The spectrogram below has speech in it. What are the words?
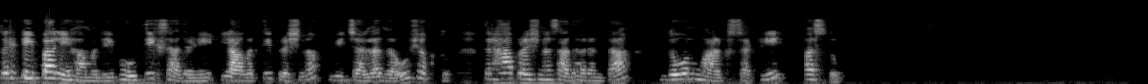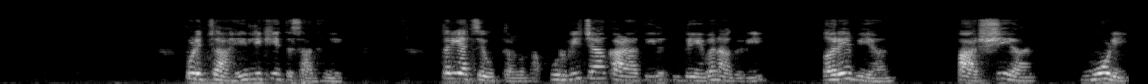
तर टिपा लिहामध्ये भौतिक साधने यावरती प्रश्न विचारला जाऊ शकतो. तर हा प्रश्न साधारणतः दोन मार्क्ससाठी असतो. पुढचं आहे लिखित साधने. तर याचे उत्तर बघा. पूर्वीच्या काळातील देवनागरी अरेबियन पार्शियन मोडी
